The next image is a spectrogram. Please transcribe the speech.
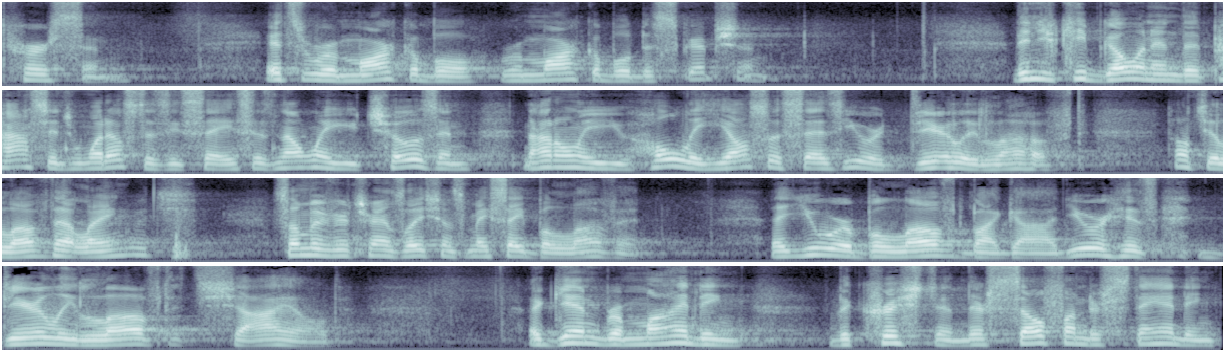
person. It's a remarkable, remarkable description. Then you keep going in the passage, and what else does he say? He says, Not only are you chosen, not only are you holy, he also says you are dearly loved. Don't you love that language? Some of your translations may say beloved, that you were beloved by God. You are his dearly loved child. Again, reminding the Christian, their self understanding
